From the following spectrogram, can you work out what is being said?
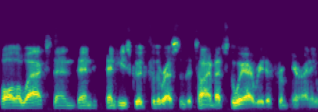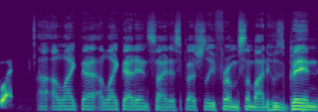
ball of wax, then then then he's good for the rest of the time. That's the way I read it from here, anyway. I, I like that. I like that insight, especially from somebody who's been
